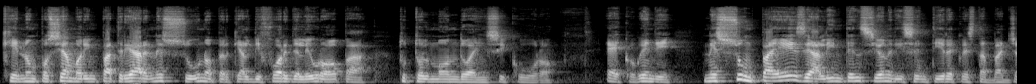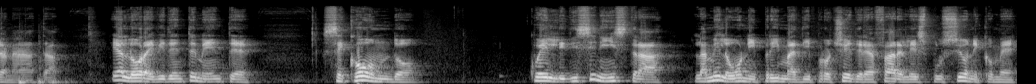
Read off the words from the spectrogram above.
che non possiamo rimpatriare nessuno perché al di fuori dell'Europa tutto il mondo è insicuro. Ecco, quindi nessun paese ha l'intenzione di sentire questa baggianata. E allora evidentemente, secondo quelli di sinistra, la Meloni, prima di procedere a fare le espulsioni come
